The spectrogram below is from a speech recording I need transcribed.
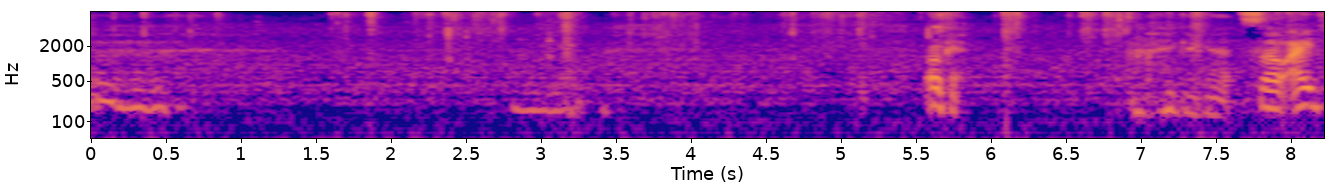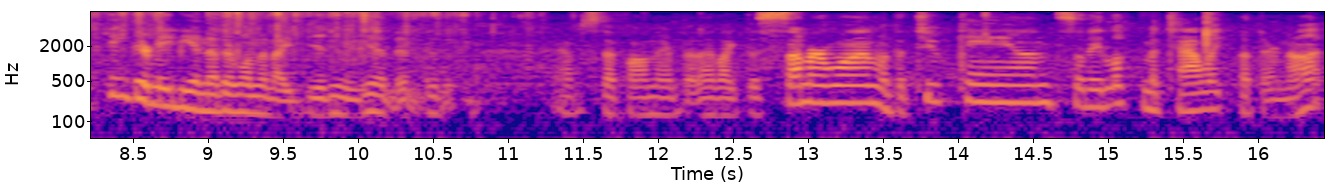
Okay. I think I got, so I think there may be another one that I didn't get that didn't have stuff on there, but I like the summer one with the toucan. So they look metallic, but they're not.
